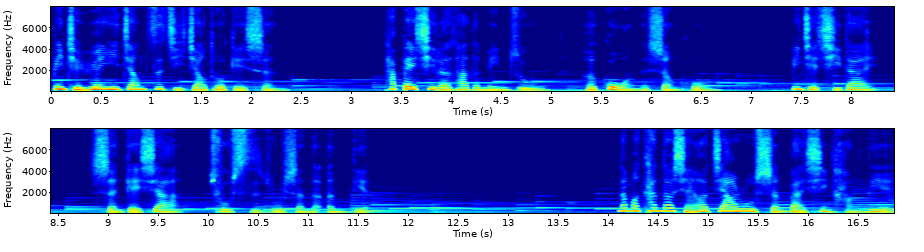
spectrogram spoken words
并且愿意将自己交托给神。他背弃了他的民族和过往的生活。并且期待神给下出死入生的恩典。那么，看到想要加入神百姓行列，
